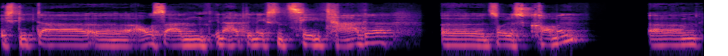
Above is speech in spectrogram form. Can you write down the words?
es gibt da äh, Aussagen, innerhalb der nächsten zehn Tage äh, soll es kommen, ähm,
